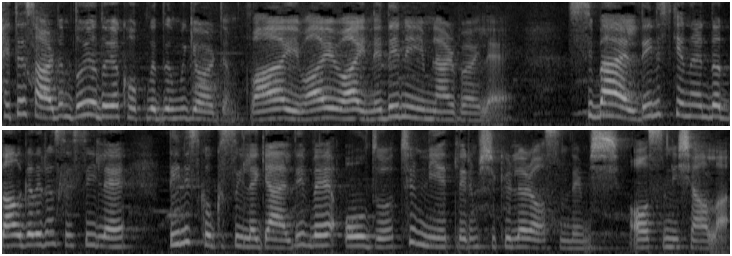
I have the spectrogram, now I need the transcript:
Pete sardım, doya doya kokladığımı gördüm. Vay vay vay ne deneyimler böyle. Sibel deniz kenarında dalgaların sesiyle, deniz kokusuyla geldi ve oldu. Tüm niyetlerim şükürler olsun demiş. Olsun inşallah.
